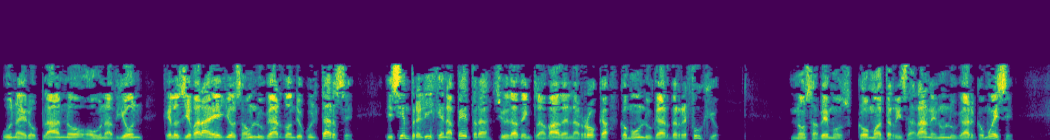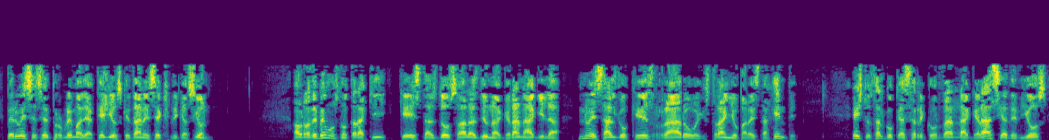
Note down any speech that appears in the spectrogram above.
un aeroplano o un avión que los llevará a ellos a un lugar donde ocultarse, y siempre eligen a Petra, ciudad enclavada en la roca, como un lugar de refugio. No sabemos cómo aterrizarán en un lugar como ese, pero ese es el problema de aquellos que dan esa explicación. Ahora debemos notar aquí que estas dos alas de una gran águila no es algo que es raro o extraño para esta gente. Esto es algo que hace recordar la gracia de Dios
